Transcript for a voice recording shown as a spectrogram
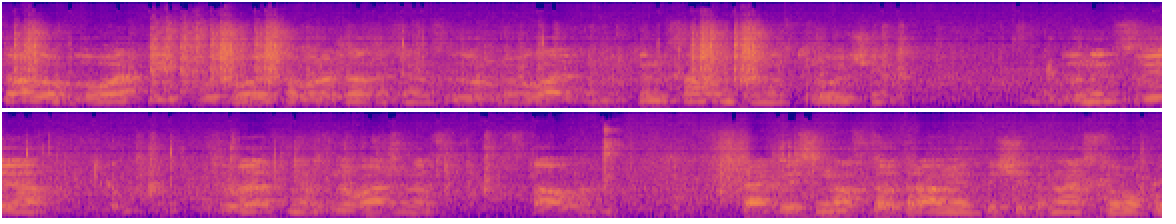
стали обливати їх водою та виражатися нецензурною лайками, тим самим демонструючи до них своє зверхнє зневажене ставлення. Так, 18 травня 2013 року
